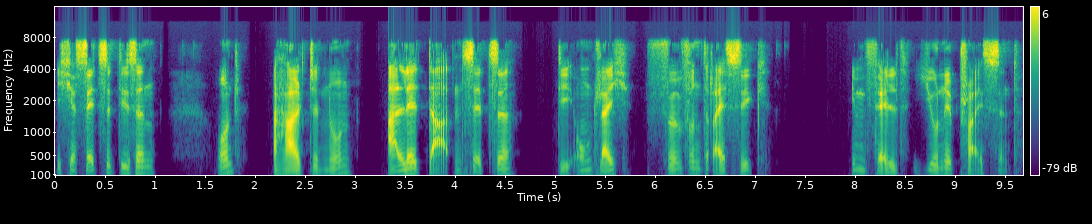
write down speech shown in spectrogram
Ich ersetze diesen und erhalte nun alle Datensätze, die ungleich 35 im Feld Unit Price sind.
